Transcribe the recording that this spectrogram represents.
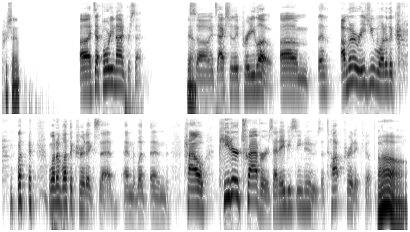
40% uh it's at 49% Yeah. so it's actually pretty low um and i'm gonna read you one of the one of what the critics said and what and how Peter Travers at ABC News, a top critic, felt. about. Oh.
